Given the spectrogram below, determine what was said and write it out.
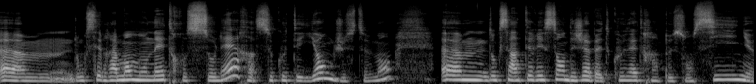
donc c'est vraiment mon être solaire, ce côté yang justement. donc c'est intéressant déjà bah, de connaître un peu son signe,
